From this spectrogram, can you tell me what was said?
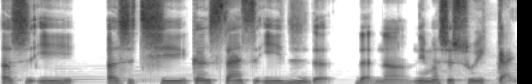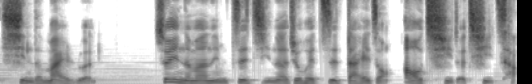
二十一、二十七跟三十一日的人呢，你们是属于感性的脉轮。所以呢，你们自己呢就会自带一种傲气的气场。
